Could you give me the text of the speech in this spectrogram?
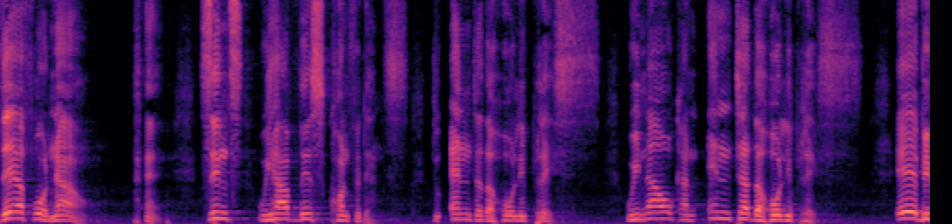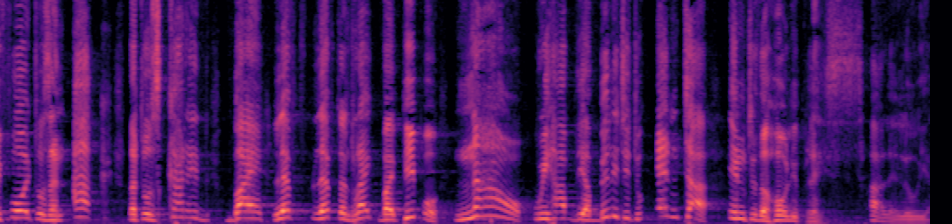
Therefore, now, since we have this confidence to enter the holy place, we now can enter the holy place Eh, before it was an ark that was carried by left, left and right by people. Now we have the ability to enter into the holy place. Hallelujah.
